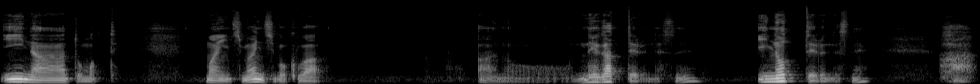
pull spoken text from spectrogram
いいなと思って。毎日毎日僕はあの願ってるんですね。祈ってるんですね。はあ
